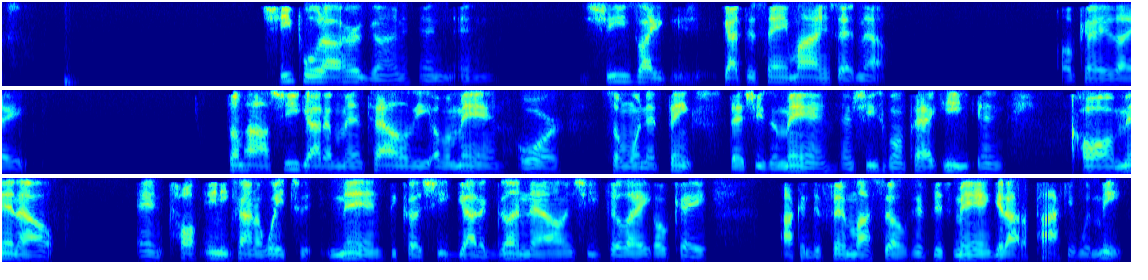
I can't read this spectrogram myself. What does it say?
She pulled out her gun and and she's like got the same mindset now. Okay, like somehow she got a mentality of a man or someone that thinks that she's a man and she's going to pack heat and call men out and talk any kind of way to men because she got a gun now and she feel like okay I can defend myself if this man get out of pocket with me.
